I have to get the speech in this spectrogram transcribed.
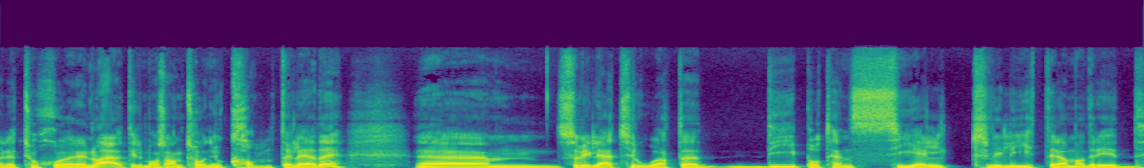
eller Tucho eller Nå er jo til og med også Antonio Conte ledig. Eh, så ville jeg tro at eh, de potensielt ville gitt Real Madrid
